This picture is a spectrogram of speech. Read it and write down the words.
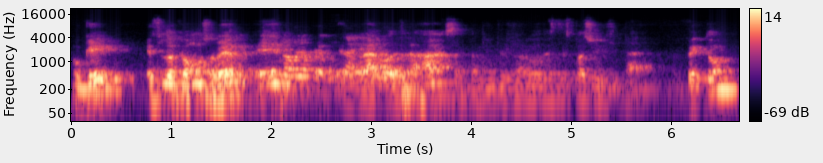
¿Ok? Esto es lo que vamos a ver en, a lo ¿eh? largo de la, exactamente, a lo largo de este espacio digital. Perfecto.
